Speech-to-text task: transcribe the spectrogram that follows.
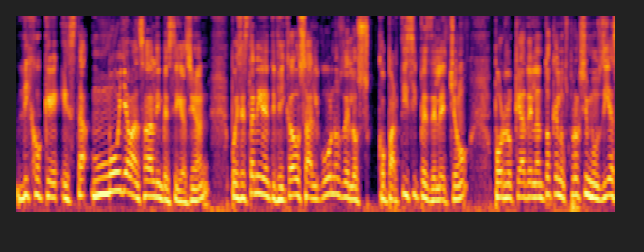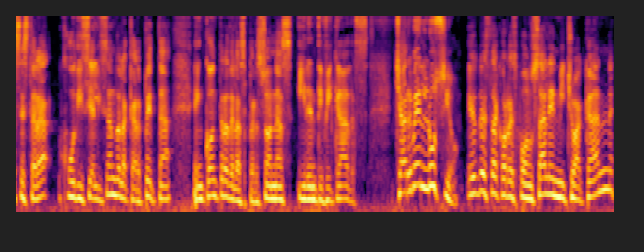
dijo que está muy avanzada la investigación, pues están identificados algunos de los copartícipes del hecho, por lo que adelantó que en los próximos días se estará judicializando la carpeta en contra de las personas identificadas. Charbel Lucio es nuestra corresponsal en Michoacán,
